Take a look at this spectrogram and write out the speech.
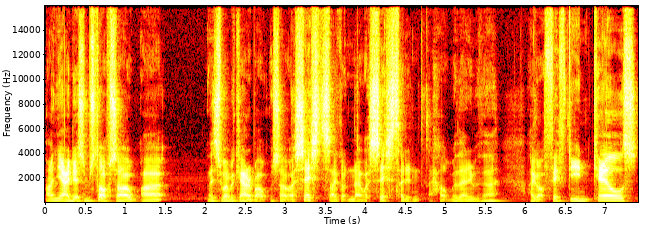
and yeah, I did some stuff. So uh, this is where we care about. So assists, I got no assists. I didn't help with any of that. I got 15 kills.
